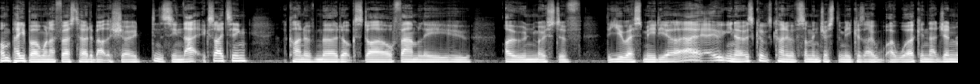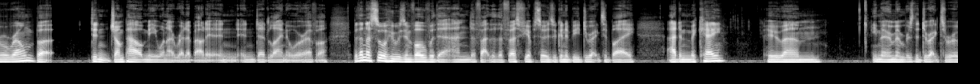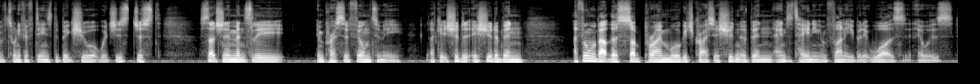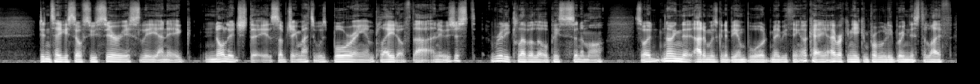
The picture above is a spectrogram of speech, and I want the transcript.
On paper, when I first heard about the show, it didn't seem that exciting A kind of Murdoch style family who own most of the US media. I, you know, it's kind of of some interest to me because I, I work in that general realm, but didn't jump out at me when I read about it in, in Deadline or wherever. But then I saw who was involved with it and the fact that the first few episodes are going to be directed by Adam McKay, who um, you may remember is the director of 2015's The Big Short, which is just such an immensely impressive film to me. Like it should it should have been a film about the subprime mortgage crisis shouldn't have been entertaining and funny, but it was. It was didn't take itself too seriously, and it acknowledged that its subject matter was boring and played off that, and it was just a really clever little piece of cinema. So I, knowing that Adam was going to be on board made me think, okay, I reckon he can probably bring this to life.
